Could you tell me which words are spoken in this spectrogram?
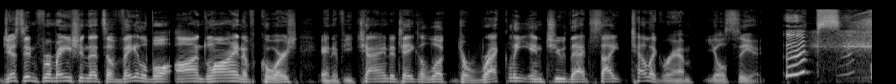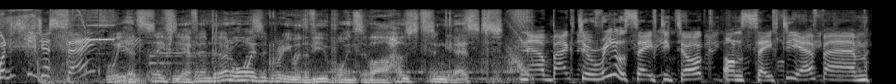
Just information that's available online, of course. And if you try to take a look directly into that site, Telegram, you'll see it. Oops. What did he just say? We at Safety FM don't always agree with the viewpoints of our hosts and guests. Now back to real safety talk on Safety FM.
